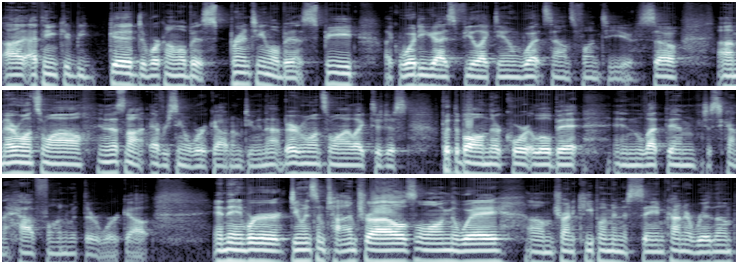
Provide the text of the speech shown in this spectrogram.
I, I, think it'd be good to work on a little bit of sprinting, a little bit of speed. Like, what do you guys feel like doing? What sounds fun to you? So um, every once in a while, and that's not every single workout I'm doing that, but every once in a while I like to just put the ball in their court a little bit and let them just kind of have fun with their workout. And then we're doing some time trials along the way, um, trying to keep them in the same kind of rhythm.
